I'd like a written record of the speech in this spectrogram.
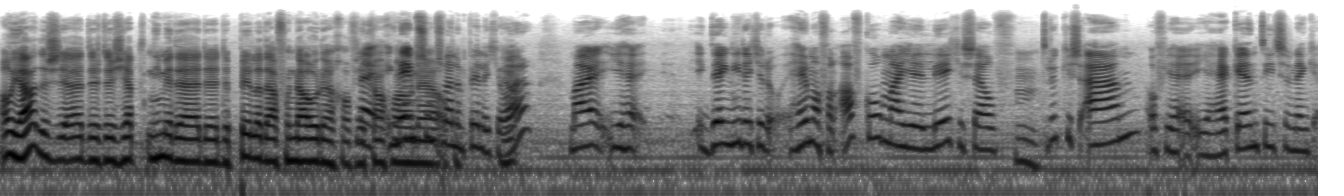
Oh ja, dus, eh, dus, dus je hebt niet meer de, de, de pillen daarvoor nodig? Of je nee, kan ik gewoon, neem eh, soms op- wel een pilletje Ja. hoor. Maar je, ik denk niet dat je er helemaal van afkomt. Maar je leert jezelf Hmm. trucjes aan. Of je, je herkent iets en dan denk je...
